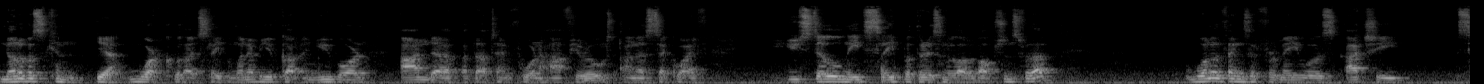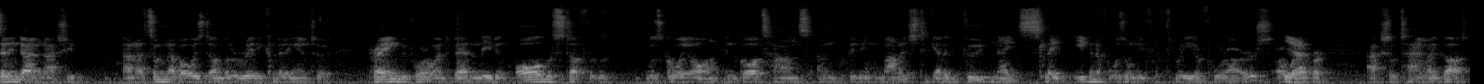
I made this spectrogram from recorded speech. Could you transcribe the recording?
None of us can yeah. work without sleep, and whenever you've got a newborn and a, at that time four and a half year old and a sick wife, you still need sleep, but there isn't a lot of options for that one of the things that for me was actually sitting down and actually, and that's something I've always done, but really committing into it, praying before I went to bed and leaving all the stuff that was was going on in God's hands and being managed to get a good night's sleep, even if it was only for three or four hours or yeah. whatever actual time I got.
